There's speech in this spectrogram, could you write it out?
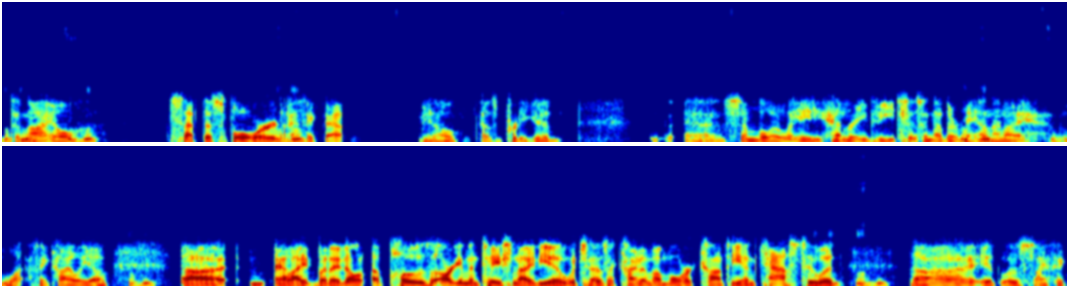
hmm Den Uyl hmm set this forward. I hmm think that, you know, has a pretty good uh, similarly, Henry Veatch is another man hmm that I hmm think highly of. Uh, and I, but I don't oppose the argumentation idea, which has a kind of a more Kantian cast to it. hmm hmm Uh, it was, I think,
